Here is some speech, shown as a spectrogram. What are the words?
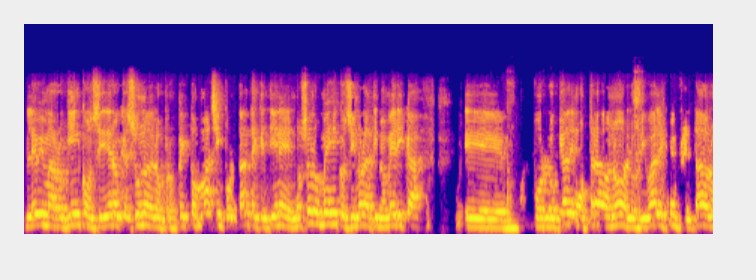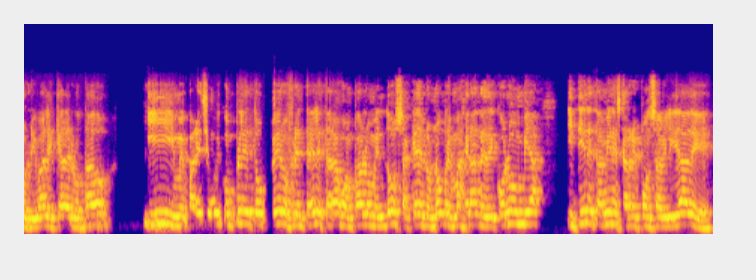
Levi Marroquín considero que es uno de los prospectos más importantes que tiene no solo México, sino Latinoamérica, eh, por lo que ha demostrado, ¿no? Los rivales que ha enfrentado, los rivales que ha derrotado, y me parece muy completo, pero frente a él estará Juan Pablo Mendoza, que es de los nombres más grandes de Colombia, y tiene también esa responsabilidad de,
